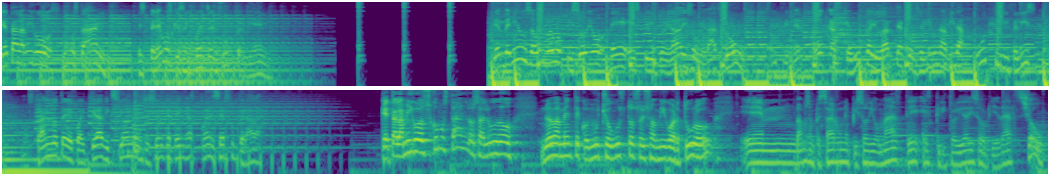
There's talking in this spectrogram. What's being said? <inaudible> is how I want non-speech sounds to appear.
¿Qué tal amigos? ¿Cómo están? Esperemos que se encuentren súper bien. Bienvenidos a un nuevo episodio de Espiritualidad y Sobriedad Show, el primer podcast que busca ayudarte a conseguir una vida útil y feliz, mostrándote que cualquier adicción o obsesión que tengas puede ser superada. ¿Qué tal amigos? ¿Cómo están? Los saludo nuevamente con mucho gusto. Soy su amigo Arturo. Em, vamos a empezar un episodio más de Espiritualidad y Sobriedad Show.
